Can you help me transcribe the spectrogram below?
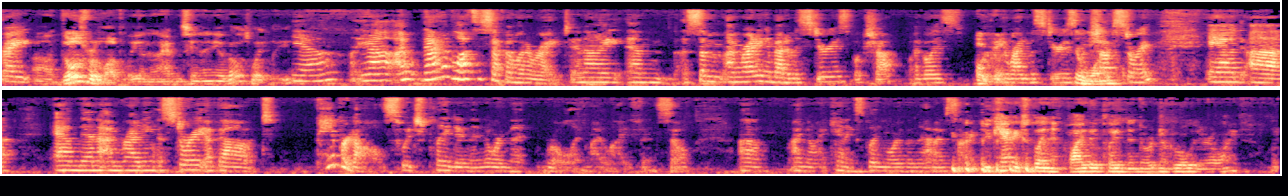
right. Uh, those were lovely, and I haven't seen any of those lately. Yeah, yeah. I, I have lots of stuff I want to write, and I am some. I'm writing about a mysterious bookshop. I've always Oh, wanted good. to write a mysterious You're bookshop wonderful. story, and uh, and then I'm writing a story about paper dolls, which played an inordinate role in my life, and so. Um, I know I can't explain more than that. I'm sorry. You can't explain why they played an inordinate role in your life. No,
